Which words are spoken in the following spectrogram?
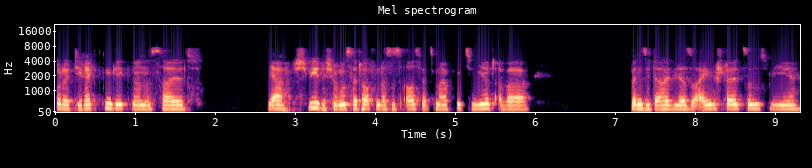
oder direkten Gegnern ist halt, ja, schwierig. Man muss halt hoffen, dass es auswärts mal funktioniert, aber wenn sie da halt wieder so eingestellt sind wie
